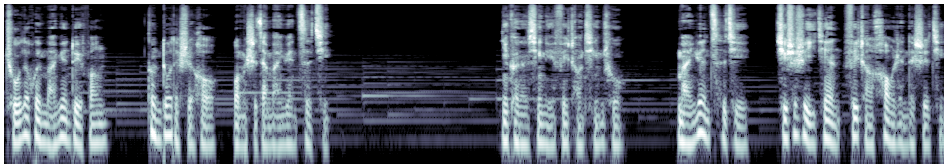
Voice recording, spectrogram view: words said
除了会埋怨对方，更多的时候。我们是在埋怨自己。你可能心里非常清楚，埋怨自己其实是一件非常耗人的事情。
